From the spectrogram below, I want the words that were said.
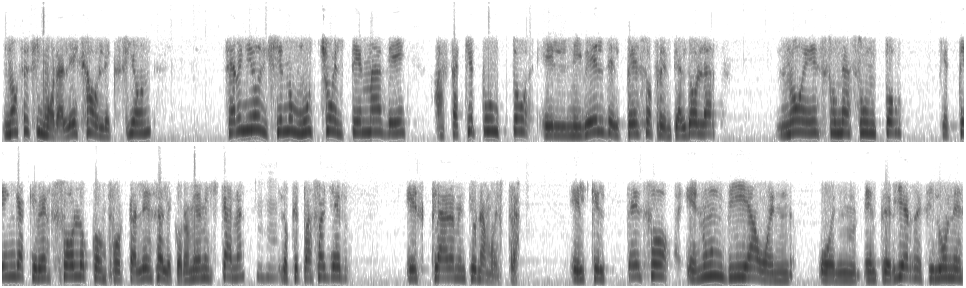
no sé si moraleja o lección, se ha venido diciendo mucho el tema de hasta qué punto el nivel del peso frente al dólar no es un asunto que tenga que ver solo con fortaleza de la economía mexicana. Lo que pasó ayer es claramente una muestra. El que el peso en un día o en o en, entre viernes y lunes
